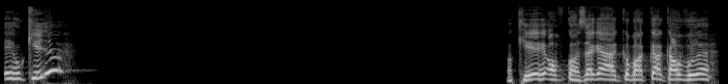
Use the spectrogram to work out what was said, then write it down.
Eh okey je? Okay of course lah kan Aku bakar cover lah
